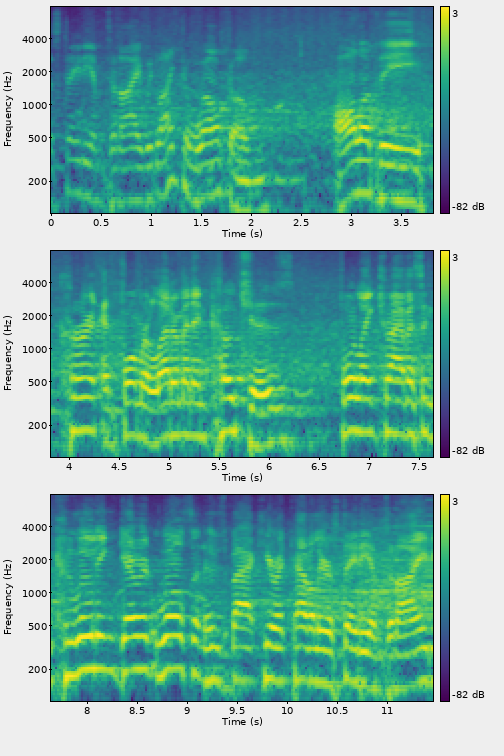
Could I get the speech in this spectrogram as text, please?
the stadium tonight, we'd like to welcome all of the current and former lettermen and coaches for Lake Travis, including Garrett Wilson, who's back here at Cavalier Stadium tonight.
